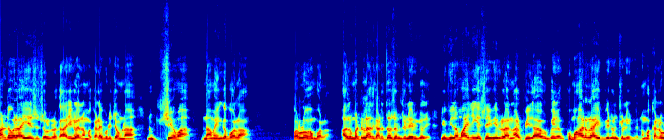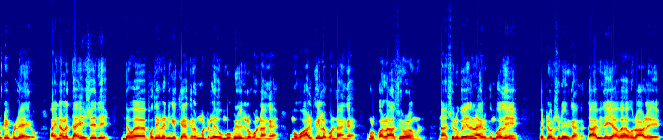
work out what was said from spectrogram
ஆண்டவராக இயேசு சொல்கிற காரியங்களை நம்ம கடைபிடிச்சோம்னா நிச்சயமாக நாம் எங்கே போகலாம்? பரலோகம் போகலாம். அது மட்டும் இல்லை அதுக்கு அடுத்த வசனம் சொல்லியிருக்கு இவ்விதமாய் நீங்கள் செய்வீர்களானால் பிதா பி- குமாரராயிருப்பீர்கள்னு சொல்லியிருக்கு. நம்ம கடவுளுடைய பிள்ளையாயிரும். அதனால் தயவுசெய்து இந்த வ- புதையலை நீங்கள் கேட்குறது மட்டும் இல்லை உங்கள் உபயோகத்தில் கொண்டாங்க உங்கள் வாழ்க்கையில் கொண்டாங்க உங்களுக்கு பல ஆசீர்வாதம் உண்டு. நான் சிறு வயதனாக இருக்கும்போது பெற்றோர் சொல்லியிருக்காங்க தாவிதையாவை ஒரு ஆள்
